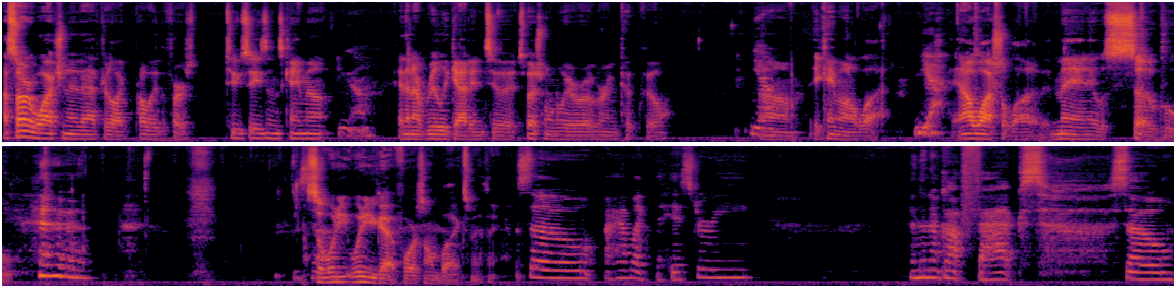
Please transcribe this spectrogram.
I started watching it after like probably the first two seasons came out, Yeah. and then I really got into it, especially when we were over in Cookeville. yeah Um, it came out a lot, yeah and I watched a lot of it. Man, it was so cool. So what do you what do you got for us on blacksmithing? so i have like the history and then i've got facts so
